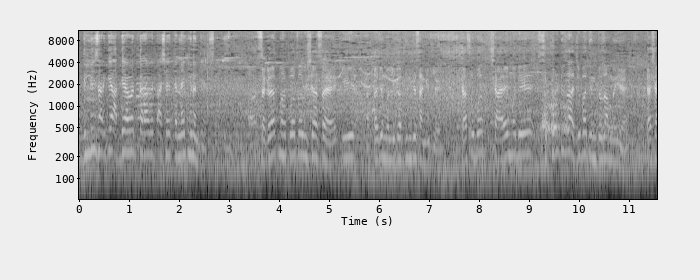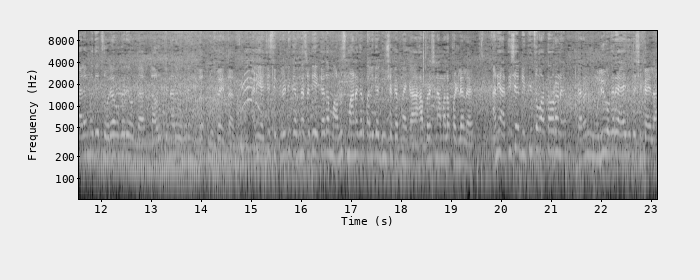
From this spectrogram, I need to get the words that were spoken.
दिल्लीसारखी दिल्लीसारखे अद्ययावत करावेत असे त्यांना एक विनंती आहे. सगळ्यात महत्त्वाचा विषय असा आहे की आत्ता जे मल्लिकार्जुन जे सांगितले त्यासोबत शाळेमध्ये सिक्युरिटीचा अजिबात इंतजाम नाही आहे त्या शाळेमध्ये चोऱ्या वगैरे होतात दारू पिणारे वगैरे मुलं लोकं येतात. आणि याची सिक्युरिटी करण्यासाठी एखादा माणूस महानगरपालिका देऊ शकत नाही का? हा प्रश्न आम्हाला पडलेला आहे. आणि अतिशय भीतीचं वातावरण आहे कारण मुली वगैरे आहेत तिथे शिकायला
